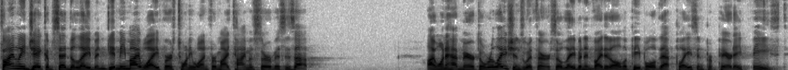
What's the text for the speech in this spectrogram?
Finally, Jacob said to Laban, Give me my wife, verse 21, for my time of service is up. I want to have marital relations with her. So Laban invited all the people of that place and prepared a feast.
